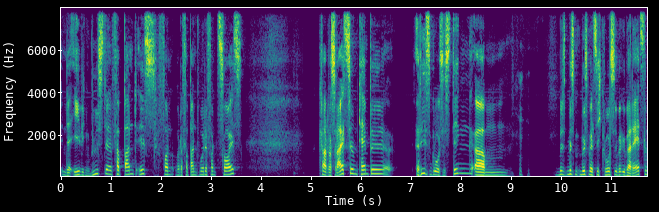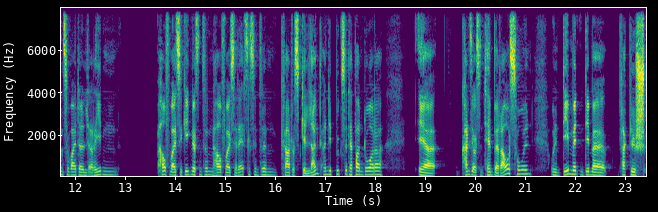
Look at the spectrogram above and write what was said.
in der ewigen Wüste verbannt ist von, oder verbannt wurde von Zeus. Kratos reist zu dem Tempel, riesengroßes Ding. Ähm, müssen, müssen wir jetzt nicht groß über, über Rätsel und so weiter reden. Haufenweise Gegner sind drin, haufenweise Rätsel sind drin. Kratos gelangt an die Büchse der Pandora. Er kann sie aus dem Tempel rausholen und in dem Moment, in dem er praktisch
